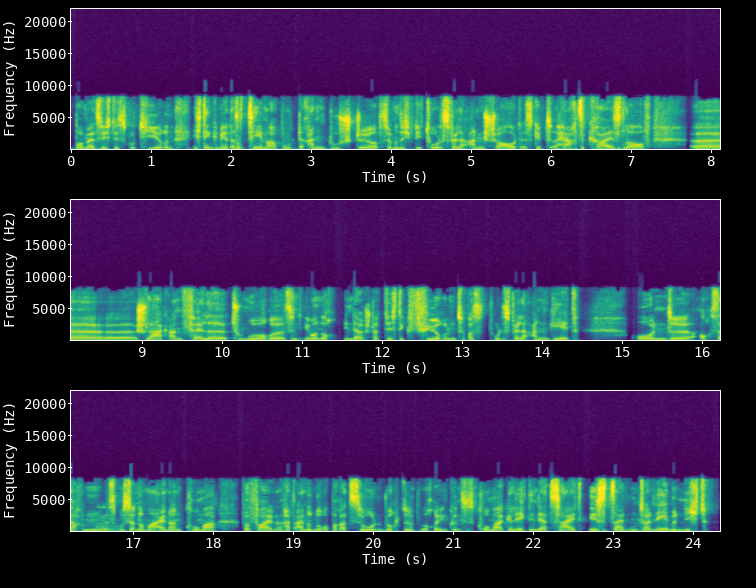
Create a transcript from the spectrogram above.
Wollen wir jetzt nicht diskutieren. Ich denke mir, das Thema, woran du stirbst, wenn man sich die Todesfälle anschaut, es gibt Herzkreislauf, äh, Schlaganfälle, Tumore sind immer noch in der Statistik führend, was Todesfälle angeht und äh, auch Sachen, mhm. es muss ja nochmal einer in Koma verfallen. Hat einer eine Operation, wird eine Woche in künstliches Koma gelegt. In der Zeit ist sein Unternehmen nicht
